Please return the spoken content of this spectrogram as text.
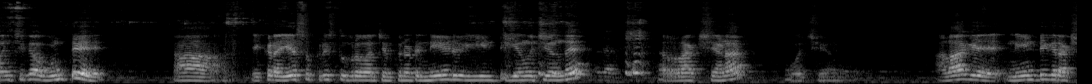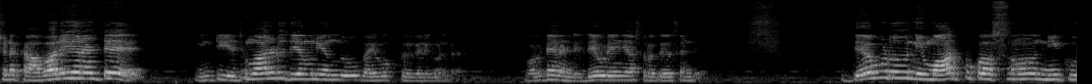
మంచిగా ఉంటే ఇక్కడ యేసుక్రీస్తు ప్రభువారు చెప్పినట్టు నేడు ఈ ఇంటికి ఏమొచ్చి ఉంది? రక్షణ వచ్చి ఉంది. అలాగే నీ ఇంటికి రక్షణ కావాలి అని అంటే ఇంటి యజమానుడు దేవుని యందు భయభక్తులు కలిగి ఉండాలి. ఒకటేనండి దేవుడు ఏం చేస్తారో తెలుసండి? దేవుడు నీ మార్పు కోసం నీకు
